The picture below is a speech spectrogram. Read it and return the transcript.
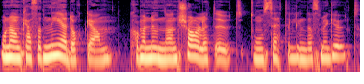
Och när hon kastat ner dockan kommer nunnan Charlotte ut då hon sett Linda smyga ut.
